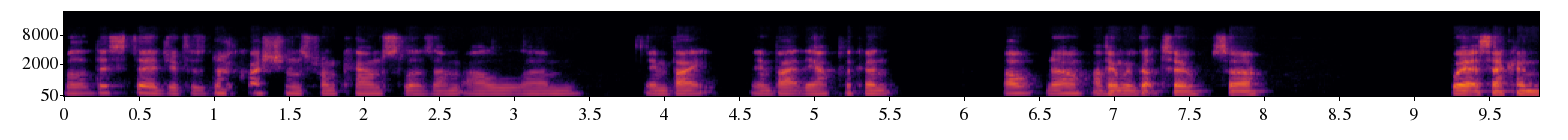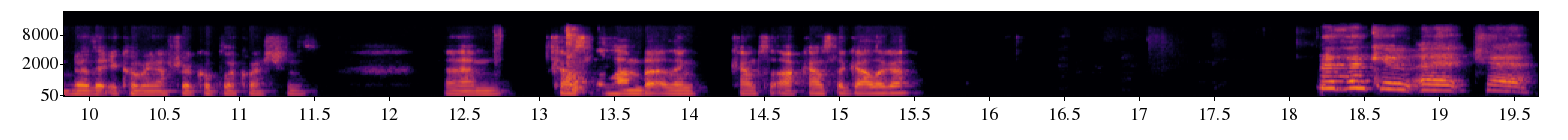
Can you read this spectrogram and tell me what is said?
well, at this stage, if there's no questions from councillors, um, I'll um, invite invite the applicant. Oh no, I think we've got two. So wait a second. Know that you're coming after a couple of questions. Um, Councillor Lambert and then Councillor oh, Councillor Gallagher. No, thank you, uh, Chair.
